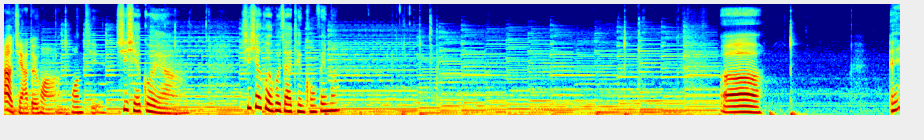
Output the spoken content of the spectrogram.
还有其他对话吗？忘记。吸血鬼啊，吸血鬼会在天空飞吗？呃，哎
